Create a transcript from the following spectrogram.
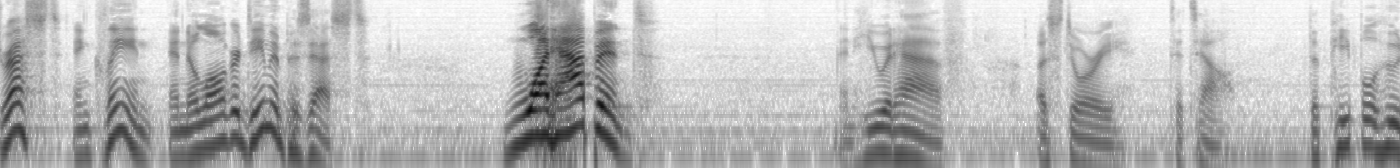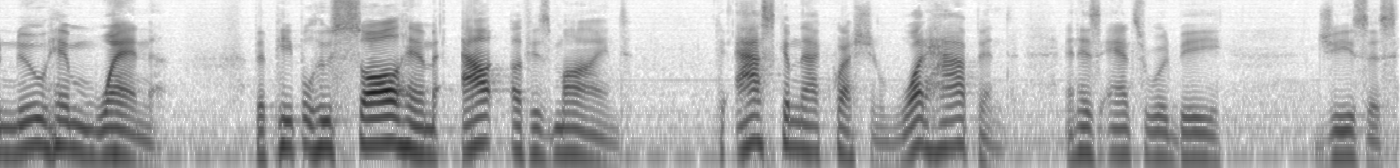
dressed and clean and no longer demon possessed. What happened? And he would have a story to tell. The people who knew him when, the people who saw him out of his mind, to ask him that question what happened? And his answer would be, Jesus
